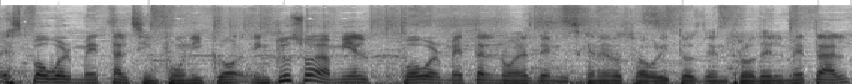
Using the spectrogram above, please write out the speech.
es power metal sinfónico. Incluso a mí el power metal no es de mis géneros favoritos dentro del metal.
